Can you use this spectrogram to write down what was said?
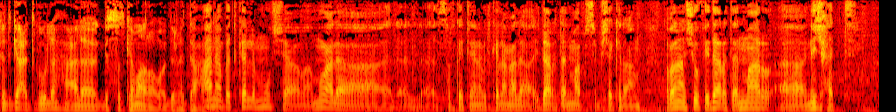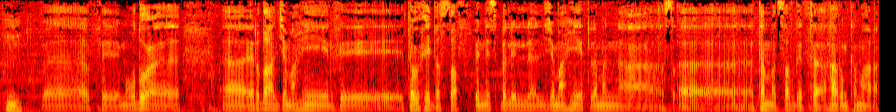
كنت قاعد تقوله على قصة كمارا وعبد الفتاح أنا بتكلم مو شا... مو على الصفقتين أنا بتكلم على إدارة أنمار بشكل عام. طبعا أنا أشوف إدارة أنمار آه، نجحت في موضوع آه، إرضاء الجماهير في توحيد الصف بالنسبة للجماهير لما آه، تمت صفقة هارون كمارا.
